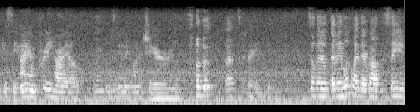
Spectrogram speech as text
We can see I am pretty high up. I'm Mhm. standing on a chair and That's crazy. So they're and they look like they're about the same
